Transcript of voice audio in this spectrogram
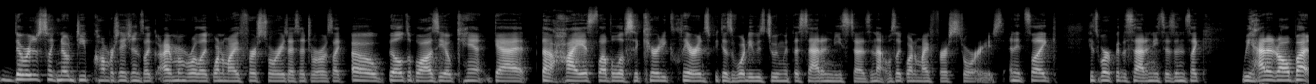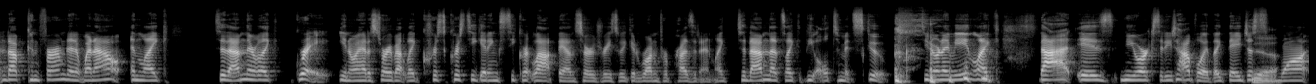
there were just like no deep conversations. Like I remember like one of my first stories I said to her I was like, "Oh, Bill De Blasio can't get the highest level of security clearance because of what he was doing with the Sandinistas," and that was like one of my first stories. And it's like his work with the Sandinistas, and it's like we had it all buttoned up, confirmed, and it went out, and like to them they were like, "Great." You know, I had a story about like Chris Christie getting secret lap band surgery so he could run for president. Like to them, that's like the ultimate scoop. Do you know what I mean? Like that is New York City tabloid. Like they just yeah. want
